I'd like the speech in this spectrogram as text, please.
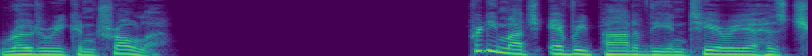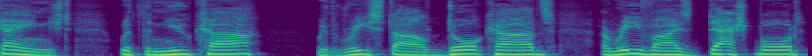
rotary controller. Pretty much every part of the interior has changed with the new car, with restyled door cards, a revised dashboard,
